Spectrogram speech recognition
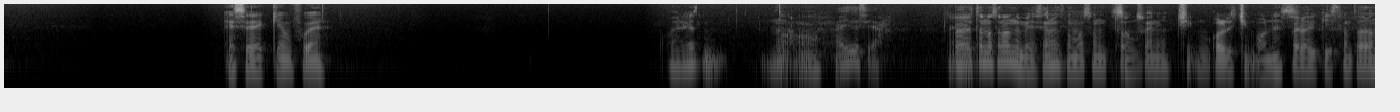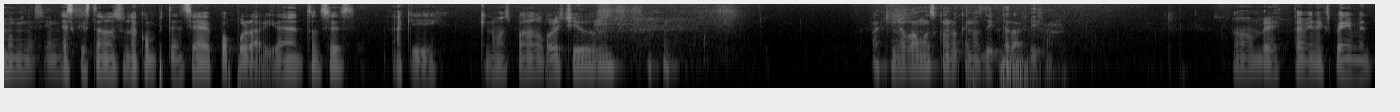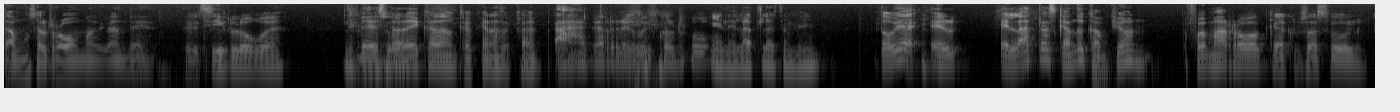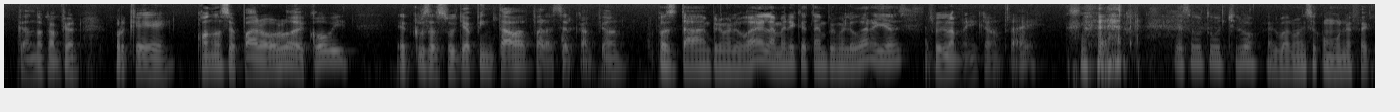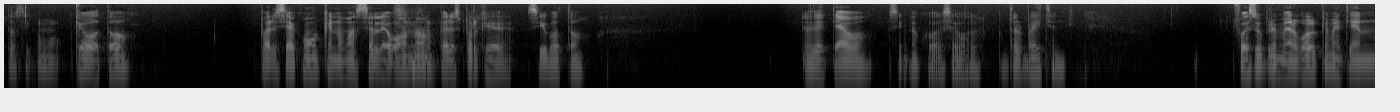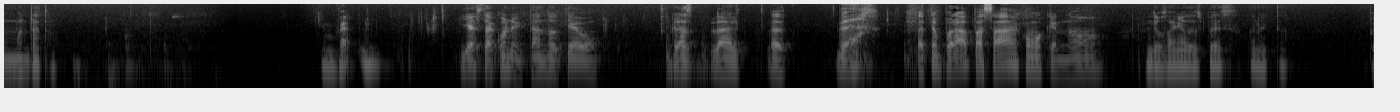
¿Ese de quién fue? No. Ahí decía. Pero estas no son las nominaciones, nomás son top Son 20. ching- goles chingones. Pero aquí están todas las nominaciones. es que esta no es una competencia de popularidad. Entonces, aquí. Aquí nomás ponen los goles chidos. Aquí no vamos con lo que nos dicta la FIFA. No, hombre. También experimentamos el robo más grande del siglo, güey. De esta década, aunque apenas acá. Ah, agarré, güey, ¿cuál robo? En el Atlas también. Todavía el, el Atlas quedando campeón fue más robo que el Cruz Azul quedando campeón. Porque cuando se paró lo de COVID, el Cruz Azul ya pintaba para ser campeón. Pues estaba en primer lugar. El América está en primer lugar y ya ves. Pero el América no trae. Ese gol estuvo chilo. El balón hizo como un efecto así como... Que votó. Parecía como que nomás se elevó, ¿no? Pero es porque sí votó. El de Thiago, sí me acuerdo de ese gol contra el Brighton. Fue su primer gol que metía en un buen rato. Ya está conectando, Tiago. La, la, la, la temporada pasada como que no... Dos años después conectó.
